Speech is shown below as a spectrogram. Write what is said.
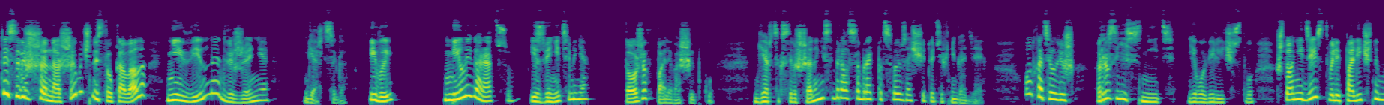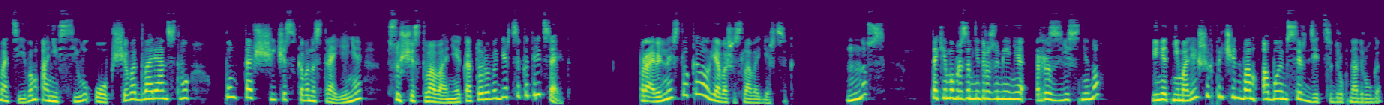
ты совершенно ошибочно истолковала невинное движение герцога. И вы, милый Горацио, извините меня, тоже впали в ошибку. Герцог совершенно не собирался брать под свою защиту этих негодяев. Он хотел лишь разъяснить его величеству, что они действовали по личным мотивам, а не в силу общего дворянству бунтовщического настроения, существование которого герцог отрицает. Правильно истолковал я ваши слова, герцог. Ну-с, таким образом недоразумение разъяснено, и нет ни малейших причин вам обоим сердиться друг на друга.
